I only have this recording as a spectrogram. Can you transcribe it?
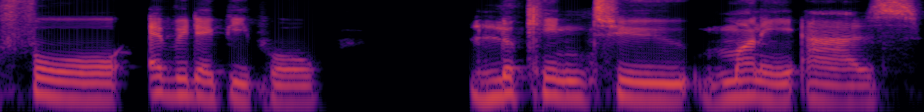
for everyday people looking to money as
